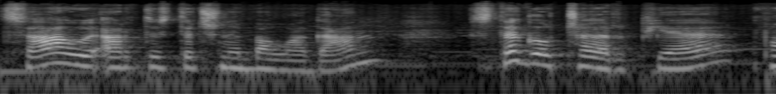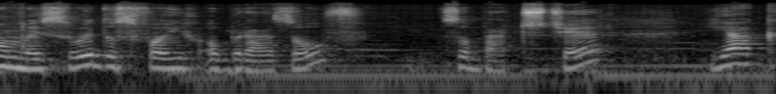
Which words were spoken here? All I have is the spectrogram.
cały artystyczny bałagan. Z tego czerpie pomysły do swoich obrazów. Zobaczcie, jak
